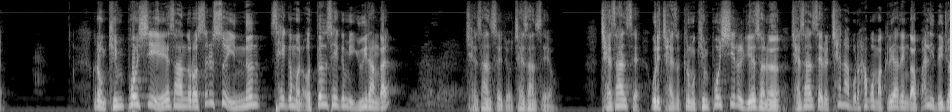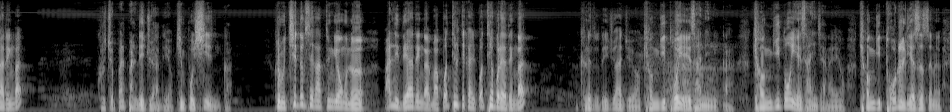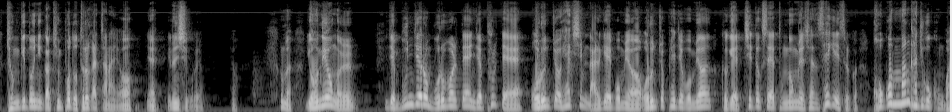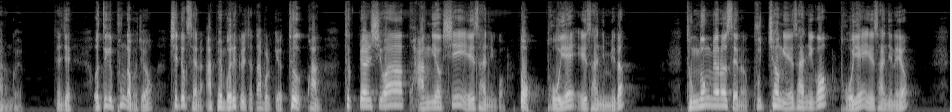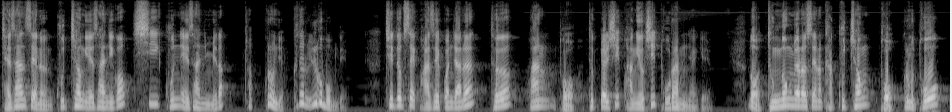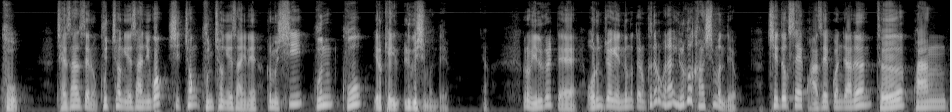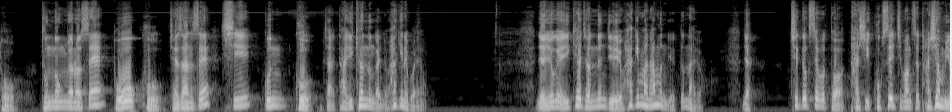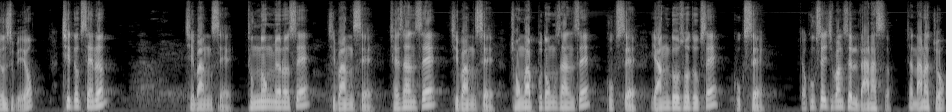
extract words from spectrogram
그럼 김포시 예산으로 쓸 수 있는 세금은 어떤 세금이 유일한가요? 재산세죠. 재산세요 재산세. 우리 재산 그러면 김포시를 위해서는 재산세를 체납을 하고 막 그래야 된가? 빨리 내줘야 된가? 그렇죠. 빨리빨리 내줘야 돼요. 김포시니까. 그러면 취득세 같은 경우는 빨리 내야 된가요? 막 버틸 때까지 버텨버려야 된가요? 그래도 내줘야죠. 경기도 예산이니까. 경기도 예산이잖아요. 경기도를 위해서 쓰는 경기도니까 김포도 들어갔잖아요. 예 이런 식으로요. 그러면 요 내용을 이제 문제로 물어볼 때 이제 풀 때 오른쪽 핵심 날개 보면 오른쪽 페이지에 보면 그게 취득세 등록면세는 세 개 있을 거예요. 그것만 가지고 공부하는 거예요. 자 이제 어떻게 푼가 보죠. 취득세는 앞에 머리 글자 따볼게요. 특, 광. 특별시와 광역시 예산이고 또 도의 예산입니다. 등록면허세는 구청 예산이고 도의 예산이네요. 재산세는 구청 예산이고 시군 예산입니다. 자, 그럼 이제 그대로 읽어보면 돼요. 취득세 과세권자는 특광도 특별시 광역시 도라는 이야기예요. 또 등록면허세는 각 구청 도 그러면 도, 구 재산세는 구청 예산이고 시청, 군청 예산이네요 그러면 시, 군, 구 이렇게 읽으시면 돼요. 그럼 읽을 때 오른쪽에 있는 것들은 그대로 그냥 읽어가시면 돼요. 취득세 과세권자는 득광도 등록면허세 도구 재산세 시군구. 자 다 익혔는가요? 확인해 봐요 이제 여기에 익혀졌는지 확인만 하면 이제 끝나요. 이제 취득세부터 다시 국세 지방세 다시 한번 연습해요. 취득세는 지방세, 등록면허세, 지방세, 재산세, 지방세, 종합부동산세, 국세, 양도소득세, 국세. 자, 국세 지방세를 나눴어. 자, 나눴죠.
